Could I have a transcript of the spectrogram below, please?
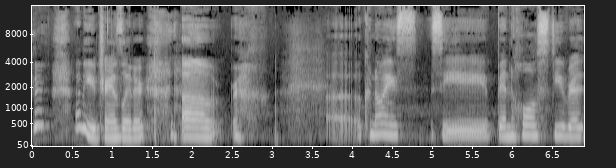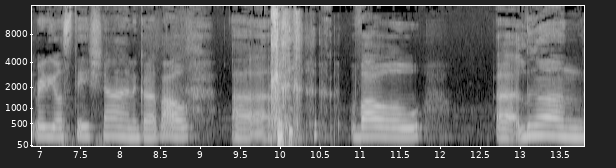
I need a translator. Um, uh, Kunois si penhos di radio station ga vào uh, vào uh, lương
